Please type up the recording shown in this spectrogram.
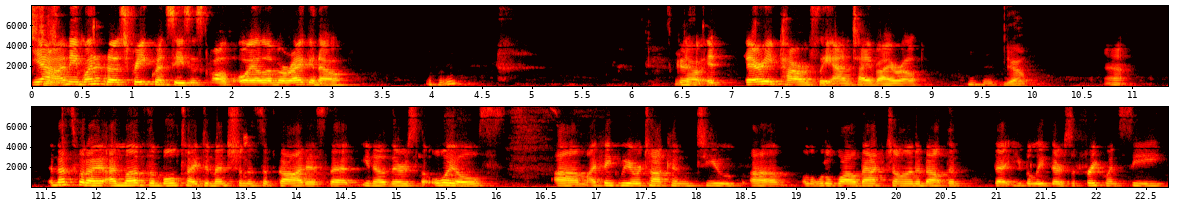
Yeah, I mean, one of those frequencies is called oil of oregano. Mhm. You know, it's very powerfully antiviral. Mhm. yeah. Yeah. And that's what I, I love the multi dimensions of God is that, you know, there's the oils. Um, I think we were talking to you uh, a little while back, John, about the, that you believe there's a frequency,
